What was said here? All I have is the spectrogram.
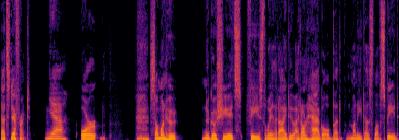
that's different yeah. or someone who negotiates fees the way that I do. I don't haggle, but money does love speed.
